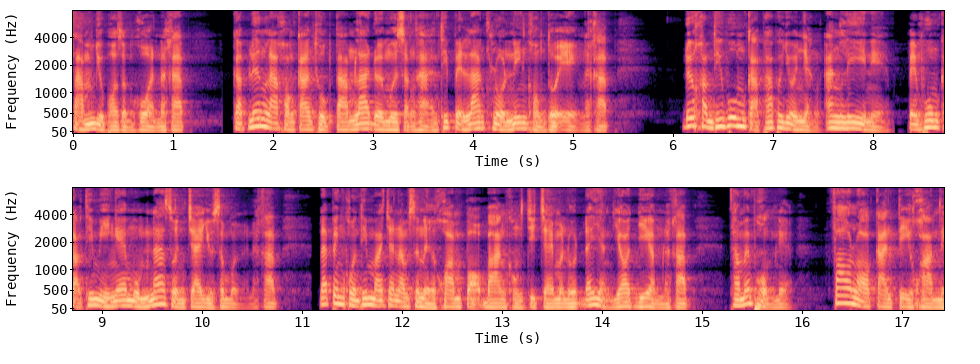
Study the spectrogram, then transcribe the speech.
ซ้ำอยู่พอสมควรนะครับกับเรื่องราวของการถูกตามล่าโดยมือสังหารที่เป็นร่างโคลนนิ่งของตัวเองนะครับด้วยความที่ผู้กำกับภาพยนตร์อย่างอั้งลี่เนี่ยเป็นผู้กำกับที่มีแง่มุมน่าสนใจอยู่เสมอนะครับ และเป็นคนที่มักจะนำเสนอความเปราะบางของจิตใจมนุษย์ได้อย่างยอดเยี่ยมนะครับทำให้ผมเนี่ยเฝ้ารอการตีความใน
